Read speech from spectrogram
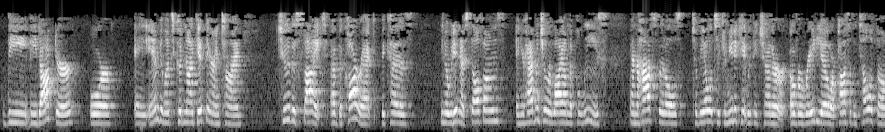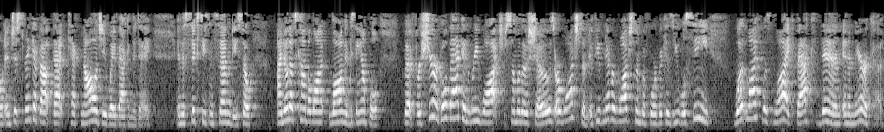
the, the doctor or a ambulance could not get there in time to the site of the car wreck because, you know, we didn't have cell phones and you're having to rely on the police and the hospitals to be able to communicate with each other over radio or possibly telephone and just think about that technology way back in the day in the 60s and 70s. So I know that's kind of a long, long example, but for sure go back and rewatch some of those shows or watch them if you've never watched them before because you will see what life was like back then in America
